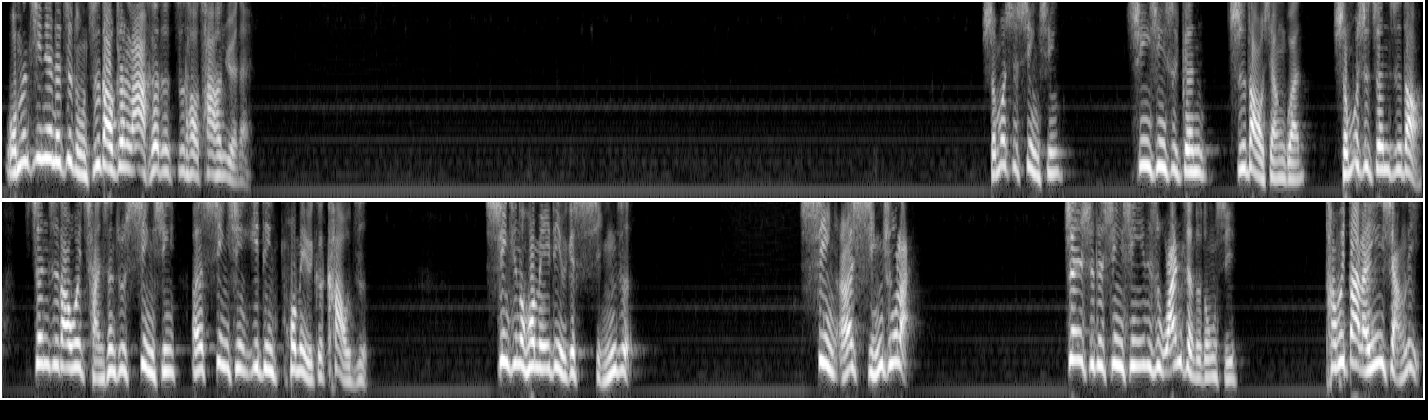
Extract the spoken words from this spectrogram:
我们今天的这种知道，跟拉赫的知道差很远呢。什么是信心？信心是跟知道相关。什么是真知道？真知道会产生出信心，而信心一定后面有一个靠字。信心的后面一定有一个行字，信而行出来。真实的信心一定是完整的东西，它会带来影响力。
